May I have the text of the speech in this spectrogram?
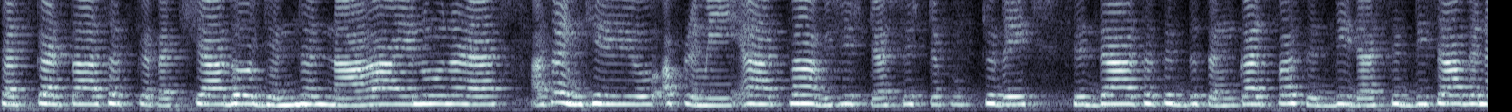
सत्कर्ता सत्कृतक्षादो जन्धन् नारायणो नर। असङ्ख्येयो अप्रमे आत्मा विशिष्ट शिष्टकुक्षुदे सिद्धार्थ सिद्ध संकल्प सिद्धिद सिद्धिसाधन।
